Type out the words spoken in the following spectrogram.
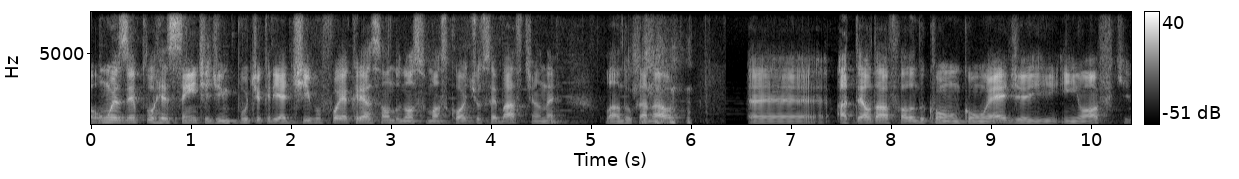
Um exemplo recente de input criativo foi a criação do nosso mascote, o Sebastian, né? Lá do canal. É, até eu tava falando com, com o Ed aí em off, que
